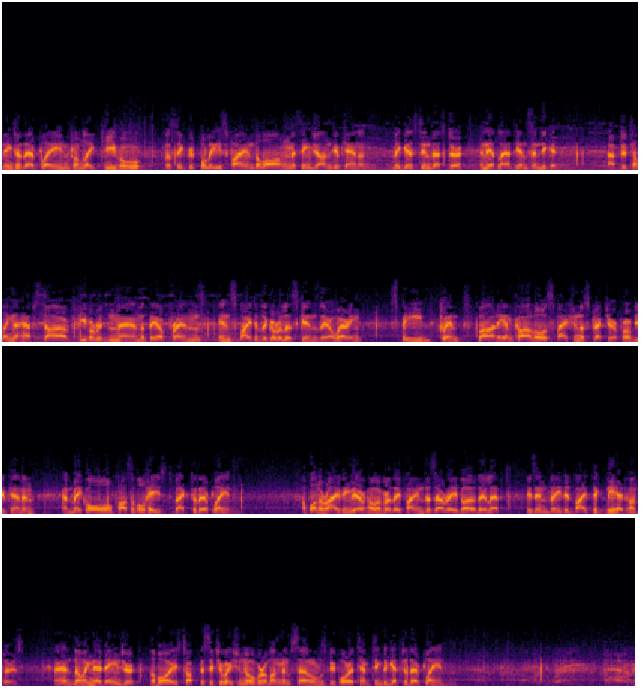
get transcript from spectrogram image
Returning to their plane from Lake Kivu, the secret police find the long missing John Buchanan, biggest investor in the Atlantean Syndicate. After telling the half starved, fever ridden man that they are friends in spite of the gorilla skins they are wearing, Speed, Clint, Barney, and Carlos fashion a stretcher for Buchanan and make all possible haste back to their plane. Upon arriving there, however, they find the Zareba they left is invaded by pygmy headhunters. And knowing their danger, the boys talked the situation over among themselves before attempting to get to their plane.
